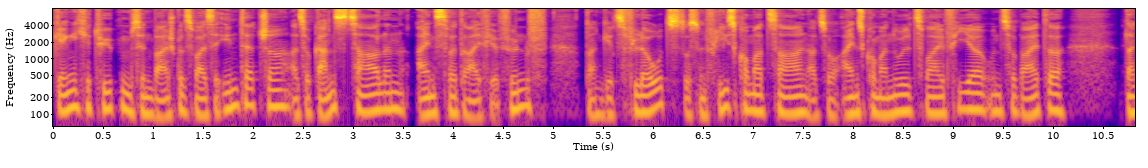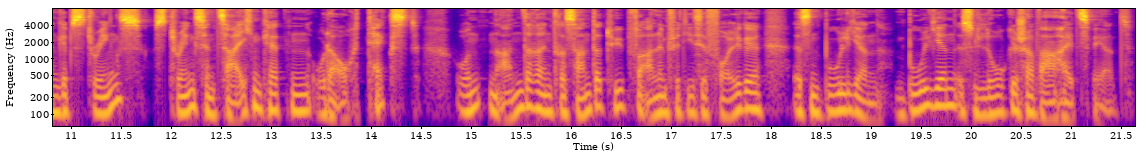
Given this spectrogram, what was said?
Gängige Typen sind beispielsweise Integer, also Ganzzahlen, 1, 2, 3, 4, 5. Dann gibt's Floats, das sind Fließkommazahlen, also 1,024 und so weiter. Dann gibt's Strings. Strings sind Zeichenketten oder auch Text. Und ein anderer interessanter Typ, vor allem für diese Folge, ist ein Boolean. Ein Boolean ist ein logischer Wahrheitswert.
